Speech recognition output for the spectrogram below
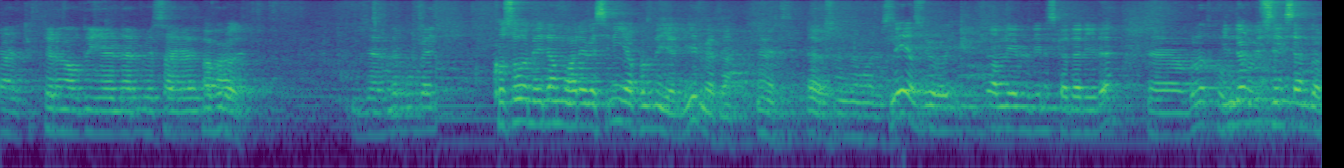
Yani Türklerin olduğu yerler vesaire. Ha burada. Üzerinde bu ben. Kosova Meydan Muharebesi'nin yapıldığı yer değil mi efendim? Evet. Evet. Sözlem Muharebesi. Ne yazıyor anlayabildiğiniz kadarıyla? Ee, Vlatko 1484,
